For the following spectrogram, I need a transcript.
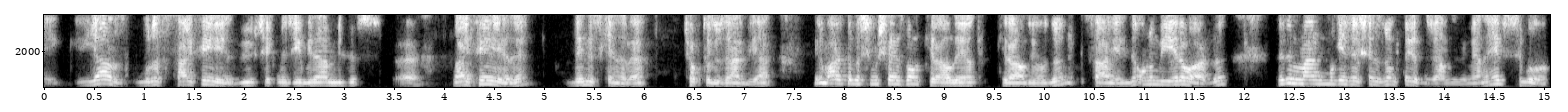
e, yaz burası sayfiye yeri. Büyükçekmece'yi bilen bilir. Evet. Sayfiye yeri. Deniz kenarı. Çok da güzel bir yer. Benim arkadaşım şezlong kiralayan, kiralıyordu sahilde. Onun bir yeri vardı. Dedim ben bu gece şezlongda yatacağım dedim. Yani hepsi bu.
